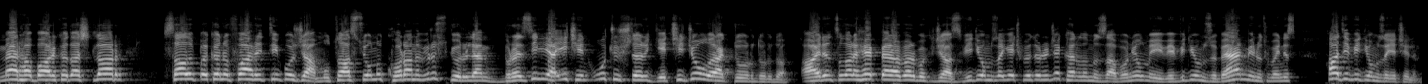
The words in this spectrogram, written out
Merhaba arkadaşlar. Sağlık Bakanı Fahrettin Koca mutasyonlu koronavirüs görülen Brezilya için uçuşları geçici olarak durdurdu. Ayrıntılara hep beraber bakacağız. Videomuza geçmeden önce kanalımıza abone olmayı ve videomuzu beğenmeyi unutmayınız. Hadi videomuza geçelim.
